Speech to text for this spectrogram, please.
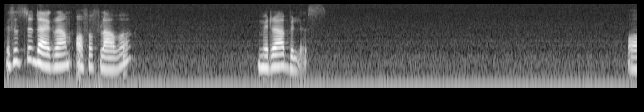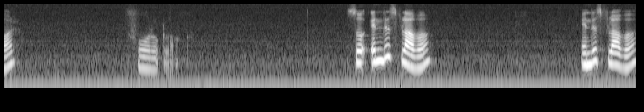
this is the diagram of a flower mirabilis or 4 o'clock. So in this flower, in this flower,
